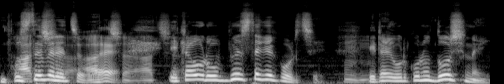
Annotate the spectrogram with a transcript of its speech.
বুঝতে আচ্ছা, পেরেছ? হ্যাঁ। আচ্ছা আচ্ছা। এটা ওর অভ্যেস থেকে করছে। এটাই ওর কোনো দোষ নেই।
